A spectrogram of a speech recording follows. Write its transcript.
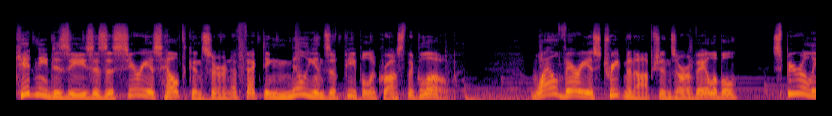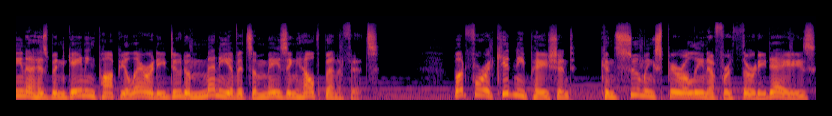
Kidney disease is a serious health concern affecting millions of people across the globe. While various treatment options are available, spirulina has been gaining popularity due to many of its amazing health benefits. But for a kidney patient, consuming spirulina for 30 days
